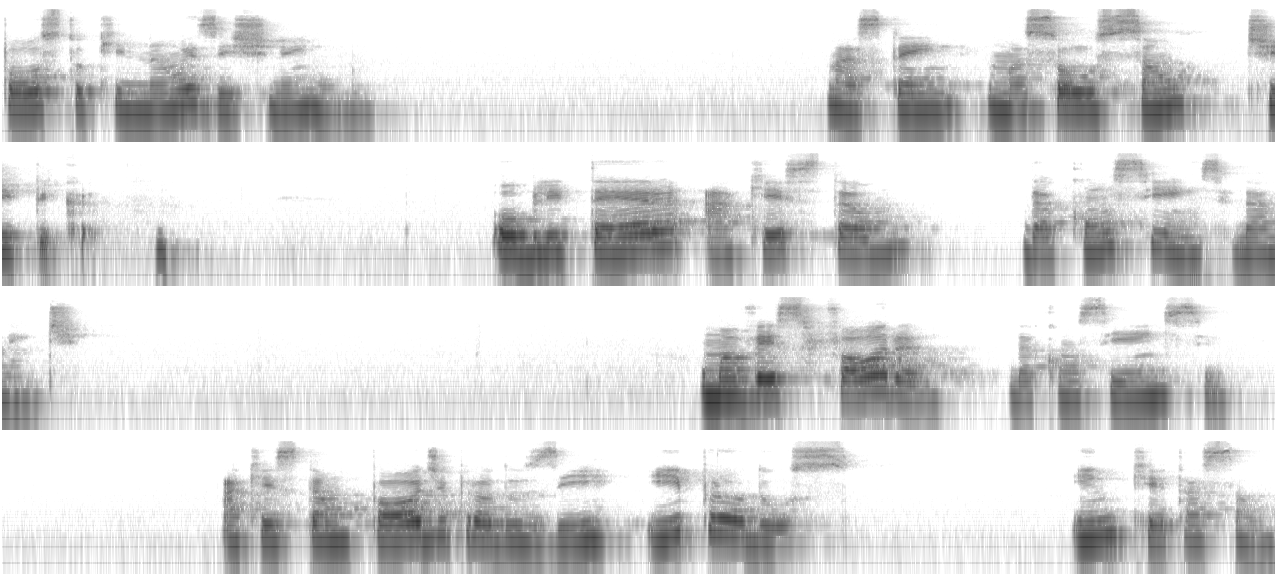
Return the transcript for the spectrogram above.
posto que não existe nenhuma. Mas tem uma solução típica. Oblitera a questão da consciência da mente. Uma vez fora da consciência, a questão pode produzir e produz inquietação,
